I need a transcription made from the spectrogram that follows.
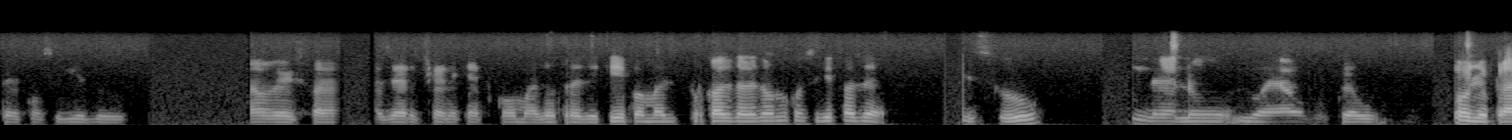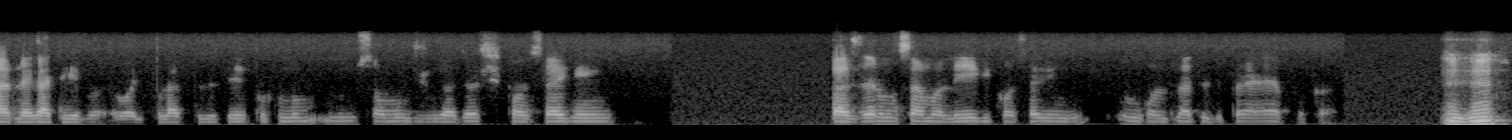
ter conseguido talvez fazer training camp com umas outras equipas, mas por causa da lesão não consegui fazer. Isso não, não é algo que eu olho para negativo, eu olho para o lado positivo, porque não, não são muitos jogadores que conseguem fazer um Summer League, conseguem um contrato de pré-época. Uhum.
